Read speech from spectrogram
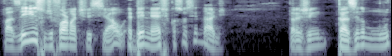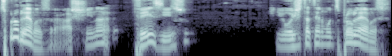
fazer isso de forma artificial é benéfico à sociedade trazendo muitos problemas. A China fez isso e hoje está tendo muitos problemas.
